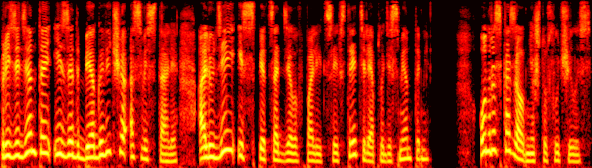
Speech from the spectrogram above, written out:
Президента Изетбеговича освистали, а людей из спецотделов полиции встретили аплодисментами. Он рассказал мне, что случилось.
